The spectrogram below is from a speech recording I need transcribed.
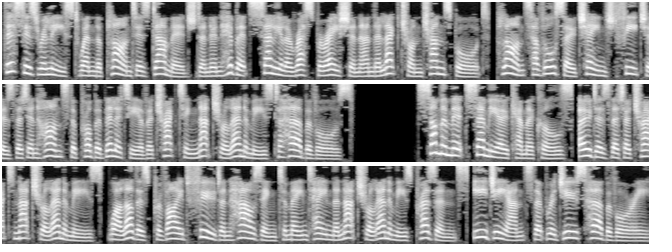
This is released when the plant is damaged and inhibits cellular respiration and electron transport. Plants have also changed features that enhance the probability of attracting natural enemies to herbivores. Some emit semiochemicals, odors that attract natural enemies, while others provide food and housing to maintain the natural enemy's presence, e.g. ants that reduce herbivory.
